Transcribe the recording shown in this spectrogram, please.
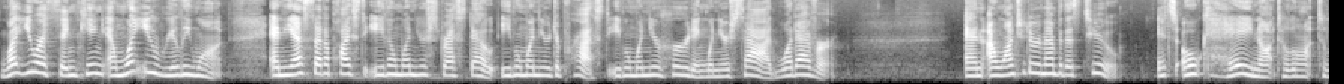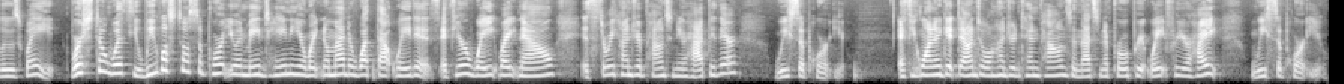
what you are thinking, and what you really want. And yes, that applies to even when you're stressed out, even when you're depressed, even when you're hurting, when you're sad, whatever. And I want you to remember this too. It's okay not to want to lose weight. We're still with you. We will still support you in maintaining your weight no matter what that weight is. If your weight right now is 300 pounds and you're happy there, we support you. If you want to get down to 110 pounds and that's an appropriate weight for your height, we support you.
